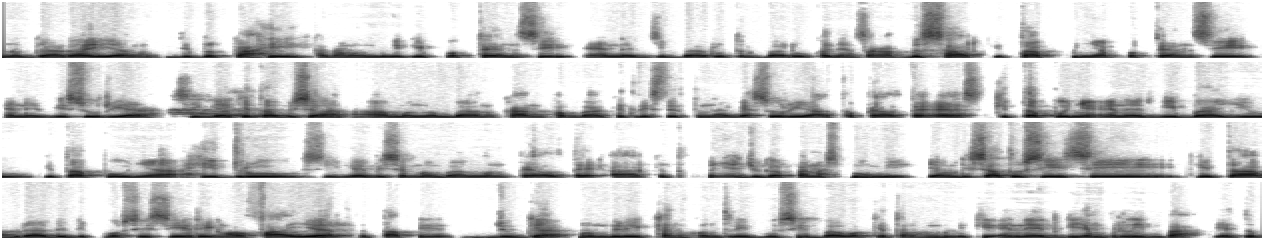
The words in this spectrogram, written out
negara yang diberkahi karena memiliki potensi energi baru terbarukan yang sangat besar. Kita punya potensi energi surya, sehingga kita bisa uh, mengembangkan pembangkit listrik tenaga surya atau PLTS. Kita punya energi bayu, kita punya hidro, sehingga bisa membangun PLTA. Kita punya juga panas bumi, yang di satu sisi kita berada di posisi ring of fire, tetapi juga memberikan kontribusi bahwa kita memiliki energi yang berlimpah, yaitu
